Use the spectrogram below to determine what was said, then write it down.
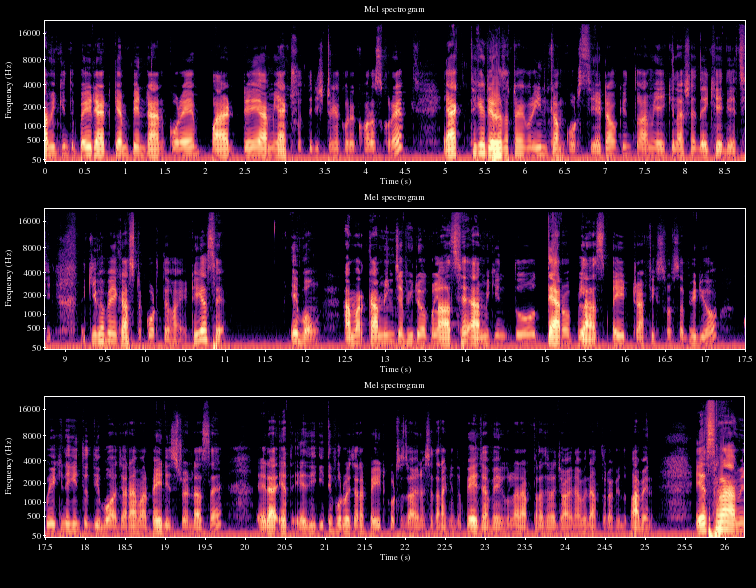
আমি কিন্তু পেইড অ্যাড ক্যাম্পেইন রান করে পার ডে আমি একশো তিরিশ টাকা করে খরচ করে এক থেকে দেড় হাজার টাকা করে ইনকাম করছি। এটাও কিন্তু আমি এই ক্লাসে দেখিয়ে দিয়েছি কীভাবে এই কাজটা করতে হয়, ঠিক আছে? এবং আমার কামিং যে ভিডিওগুলো আছে, আমি কিন্তু তেরো প্লাস পেইড ট্রাফিক সোর্সের ভিডিও কুইকলি কিন্তু দিব, যারা আমার পেইড স্টুডেন্ট আছে, এরা ইতিপূর্বে যারা পেইড কোর্সে জয়েন হচ্ছে তারা কিন্তু পেয়ে যাবে এগুলো, আর আপনারা যারা জয়েন হবেন আপনারা কিন্তু পাবেন। এছাড়া আমি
